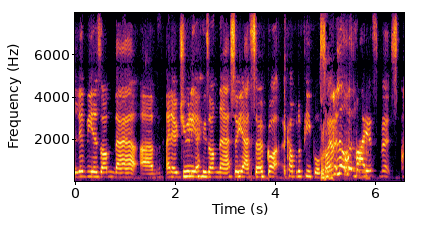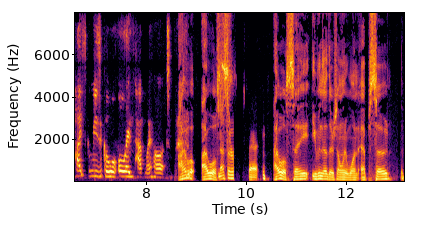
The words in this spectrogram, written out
Olivia's on there, um, I know Julia who's on there. So yeah, so I've got a couple of people. So I'm a little bit biased, but High School Musical will always have my heart. i will i will Nothing wrong with that. I will say, even though there's only one episode, the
